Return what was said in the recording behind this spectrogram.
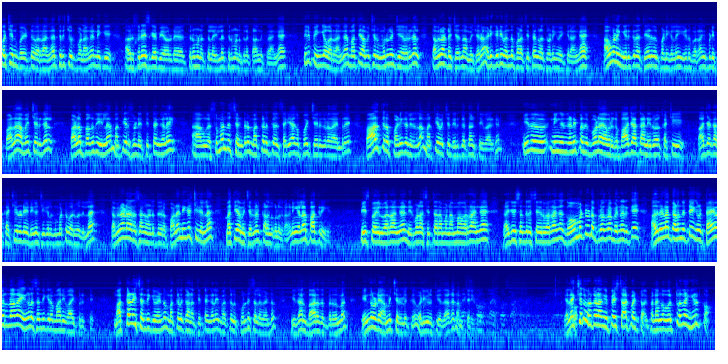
கொச்சின் போயிட்டு வர்றாங்க திருச்சூர் போனாங்க. இன்றைக்கி அவர் சுரேஷ் கோபி அவருடைய திருமணத்தில் இல்லை திருமணத்தில் கலந்துக்கிறாங்க. திருப்பி இங்கே வர்றாங்க. மத்திய அமைச்சர் முருகன்ஜி அவர்கள் தமிழ்நாட்டை சேர்ந்த அமைச்சர். அடிக்கடி வந்து பல திட்டங்களை தொடங்கி வைக்கிறாங்க. அவங்களும் இங்கே இருக்கிற தேர்தல் பணிகளையும் ஈடுபடுறாங்க. இப்படி பல அமைச்சர்கள் பல பகுதியில் மத்திய அரசுடைய திட்டங்களை அவங்க சுமந்து சென்று மக்களுக்கு அது சரியாக போய் சேருகிறதா என்று பார்க்கிற பணிகளில் எல்லாம் மத்திய அமைச்சர் இருக்கத்தான் செய்வார்கள். இது நீங்கள் நினைப்பது போல் அவருக்கு பாஜக நிர்வாக கட்சி பாஜக கட்சியினுடைய நிகழ்ச்சிகளுக்கு மட்டும் வருவதில்லை. தமிழ்நாடு அரசாங்கம் நடத்துகிற பல நிகழ்ச்சிகளில் மத்திய அமைச்சர்கள் கலந்து கொள்கிறாங்க. நீங்கள் எல்லாம் பார்க்குறீங்க. பீஸ் கோயில் வர்றாங்க நிர்மலா சீதாராமன் அம்மா வர்றாங்க ரஜீவ் சந்திரசேகர் வர்றாங்க. கவர்மெண்ட்டோட ப்ரோக்ராம் என்ன இருக்குது அதிலெல்லாம் கலந்துட்டு எங்களுக்கு டைம் இருந்தால் தான் எங்களை சந்திக்கிற மாதிரி வாய்ப்பு இருக்குது மக்களை சந்திக்க வேண்டும் மக்களுக்கான திட்டங்களை மக்களுக்கு கொண்டு செல்ல வேண்டும். இதுதான் பாரத பிரதமர் எங்களுடைய அமைச்சர்களுக்கு வலியுறுத்தியதாக நாம் தெரிவிக்கிறோம். எலெக்ஷன் ஒர்க்கை நாங்கள் இப்போ ஸ்டார்ட் பண்ணிட்டோம். இப்போ நாங்கள் ஒர்க்கில் தான் இருக்கோம்.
